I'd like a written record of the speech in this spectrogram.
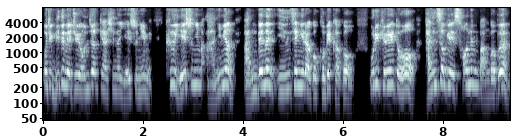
오직 믿음의 주에 온전케 하시는 예수님, 그 예수님 아니면 안 되는 인생이라고 고백하고 우리 교회도 반석에 서는 방법은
